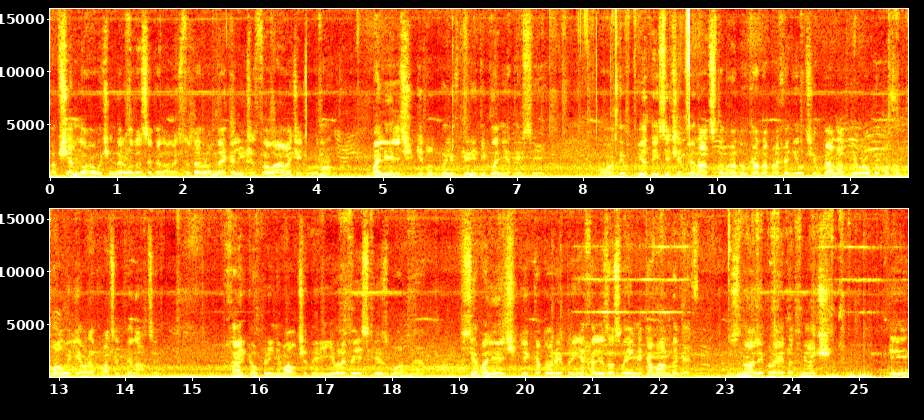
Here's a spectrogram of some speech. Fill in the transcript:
Вообще много очень народа собиралось. Тут огромное количество лавочек. Ну, болельщики тут были впереди планеты всей. Вот. И в 2012 году, когда проходил чемпионат Европы по футболу Евро-2012, Харьков принимал 4 европейские сборные. Все болельщики, которые приехали за своими командами, знали про этот мяч и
